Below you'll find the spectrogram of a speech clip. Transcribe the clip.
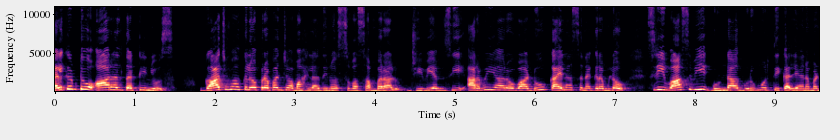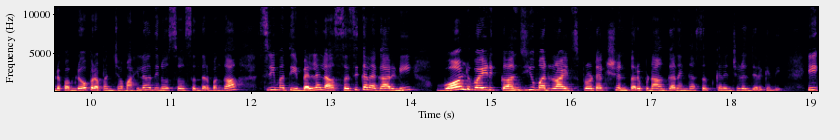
welcome to RL thirty news గాజువాకలో ప్రపంచ మహిళా దినోత్సవ సంబరాలు. జీవీఎంసీ అరవై ఆరో వార్డు కైలాస నగరంలో శ్రీ వాసవి గుండా గురుమూర్తి కళ్యాణ మండపంలో ప్రపంచ మహిళా దినోత్సవ సందర్భంగా శ్రీమతి బెల్లల శశికళ గారిని world wide consumer rights protection తరపున ఘనంగా సత్కరించడం జరిగింది. ఈ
